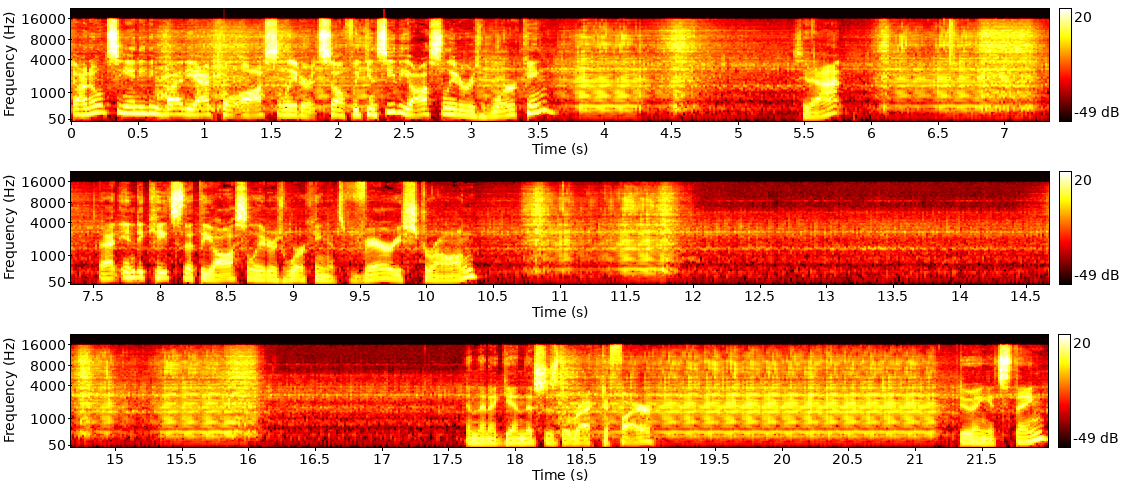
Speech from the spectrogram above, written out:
I don't see anything by the actual oscillator itself. We can see the oscillator is working. See that? That indicates that the oscillator is working. It's very strong. And then again, this is the rectifier doing its thing.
